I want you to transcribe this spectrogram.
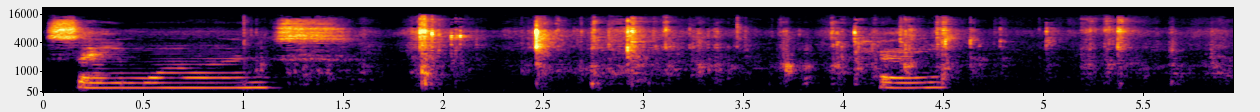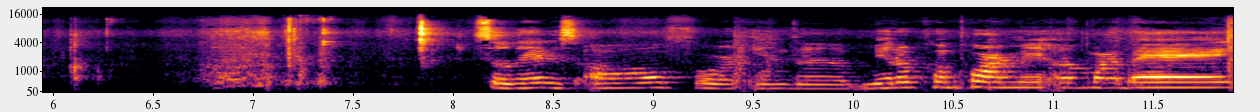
Same ones. Okay. So that is all for in the middle compartment of my bag.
